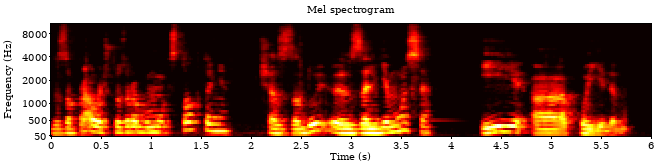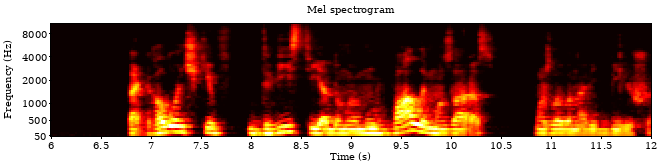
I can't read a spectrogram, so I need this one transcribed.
Дозаправочку зробимо в Стоктоні. Зараз задуй... е, зальємося і е, поїдемо. Так, галончиків 200, я думаю, ми валимо зараз. Можливо, навіть більше.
